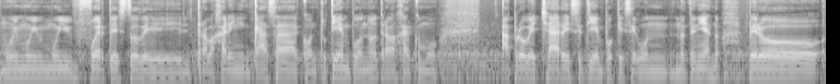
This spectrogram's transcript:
muy, muy, muy fuerte esto de trabajar en casa con tu tiempo, ¿no? Trabajar como aprovechar ese tiempo que según no tenías, ¿no? Pero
